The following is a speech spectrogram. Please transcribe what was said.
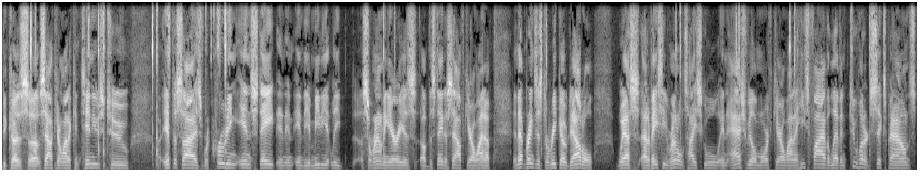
because uh, South Carolina continues to uh, emphasize recruiting in state and in, in, the immediately surrounding areas of the state of South Carolina. And that brings us to Rico Dowdle Wes out of AC Reynolds High School in Asheville, North Carolina. He's 5'11, 206 pounds,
